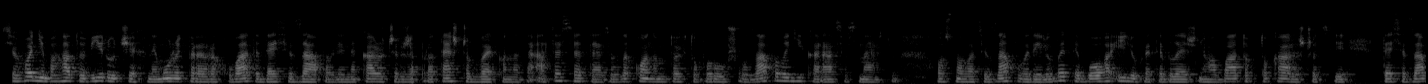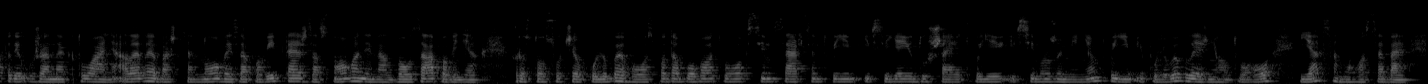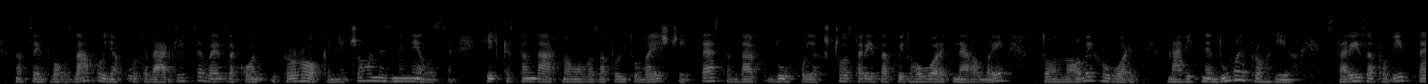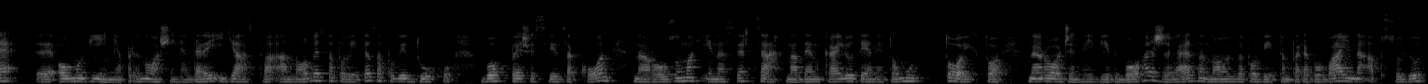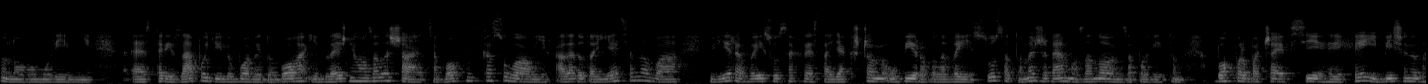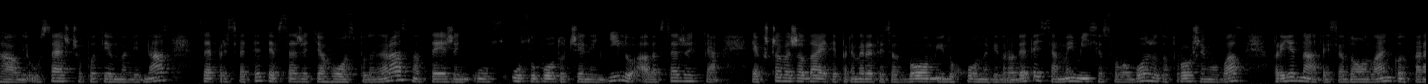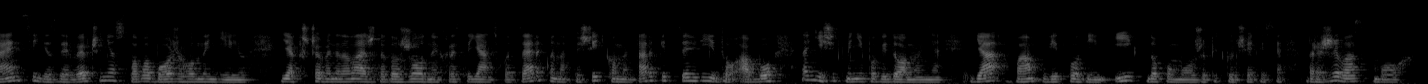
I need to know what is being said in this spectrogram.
Сьогодні багато віруючих не можуть перерахувати 10 заповідей, не кажучи вже про те, щоб виконати. А це святе. За законом той, хто порушив заповіді, карався смертю. Основа цих заповідей любити Бога і любити ближнього. Багато хто каже, що ці 10 заповідей вже не актуальні, але вибачте, новий заповідь теж заснований на двох заповідях. Христос учив полюби Господа Бога Твого всім серцем Твоїм і всією душею Твоєю, і всім розумінням Твоїм, і полюби ближнього Твого як самого себе. На цих двох заповідях утверджується весь закон і пророки. Нічого не змінилося. Тільки стандарт нового заповіту вищий це стандарт духу. Якщо старий заповіт говорить не роби, то новий говорить навіть не думай про гріх. Старий заповіт це е, омовіння, приношення, дари і яства, а новий заповіт це заповіт духу. Бог пише свій закон на розумах і на серцях, на ДНК людини. Тому той, хто народжений від Бога, живе за новим заповітом, перебуває на абсолютно новому рівні. Е, Старі заповіді любові до Бога і ближнього залишаються. Бог не скасував їх, але додається нова віра в Ісуса Христа. Якщо ми увірували в Ісуса, то ми живемо за новим заповітом. Бог пробачає всі гріхи і більше не згадує. Усе, що потрібно від нас, це присвятити все життя Господу. Не раз на тиждень, у, у суботу чи неділю, але все життя. Якщо ви жадаєте примиритися з Богом і духовно відродитися, ми, місія Слово Боже, запрошуємо вас приєднатися до онлайн-конференції з вивчення Слова Божого в неділю. Якщо ви не належите до жодної християнської церкви, напишіть коментар під цим відео або надішіть мені повідомлення. Я вам відповім і допоможу підключитися. Бережи вас Бог!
